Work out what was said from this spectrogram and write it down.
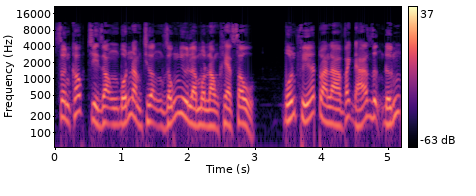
Sơn cốc chỉ rộng bốn năm trượng giống như là một lòng khe sâu, bốn phía toàn là vách đá dựng đứng.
